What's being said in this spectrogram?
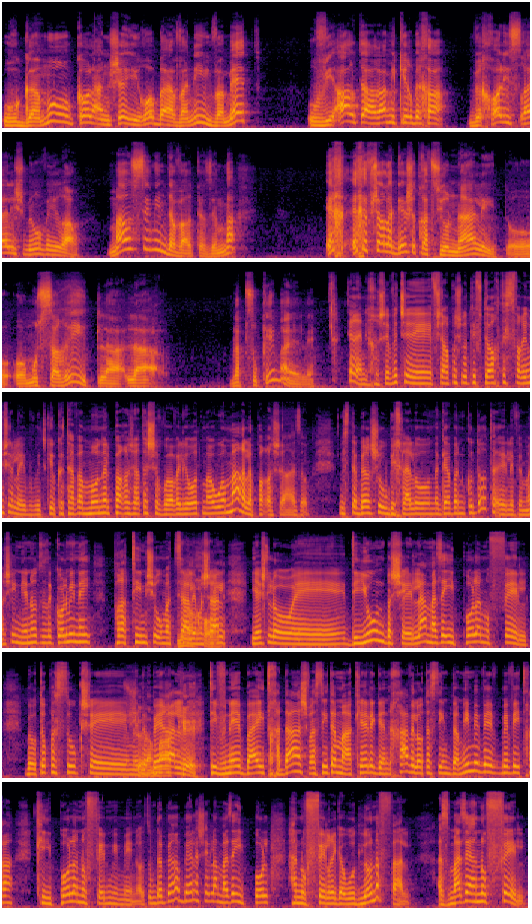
וגמו כל אנשי עירו באבנים ומת, וביערת הרע מקרבך, וכל ישראל ישמעו ויראו. מה עושים עם דבר כזה? מה... איך, איך אפשר לגשת רציונלית או, או מוסרית ל, ל, לפסוקים האלה? תראה, אני חושבת שאפשר פשוט לפתוח את הספרים של ליבוביץ', כי הוא כתב המון על פרשת השבוע, ולראות מה הוא אמר על הפרשה הזאת. מסתבר שהוא בכלל לא נגע בנקודות האלה, ומה שעניין אותו זה כל מיני פרטים שהוא מצא. נכון. למשל, יש לו אה, דיון בשאלה מה זה ייפול הנופל, באותו פסוק שמדבר על תבנה בית חדש, ועשית מעקה לגנך, ולא תשים דמים בביתך, כי ייפול הנופל ממנו. אז הוא מדבר הרבה על השאלה מה זה ייפול הנופל. רגע, הוא עוד לא נפל. אז מה זה הנופל?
